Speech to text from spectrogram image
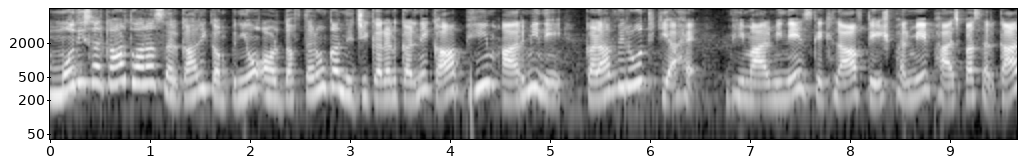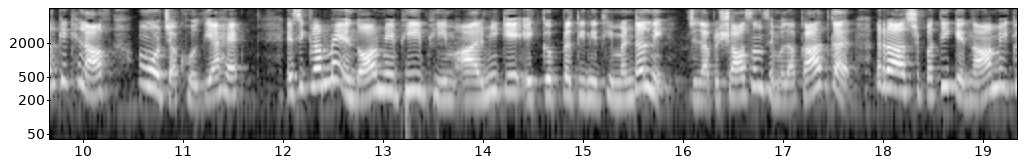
मोदी सरकार द्वारा सरकारी कंपनियों और दफ्तरों का निजीकरण करने का भीम आर्मी ने कड़ा विरोध किया है। भीम आर्मी ने इसके खिलाफ देश भर में भाजपा सरकार के खिलाफ मोर्चा खोल दिया है। इसी क्रम में इंदौर में भी भीम आर्मी के एक प्रतिनिधि मंडल ने जिला प्रशासन से मुलाकात कर राष्ट्रपति के नाम एक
